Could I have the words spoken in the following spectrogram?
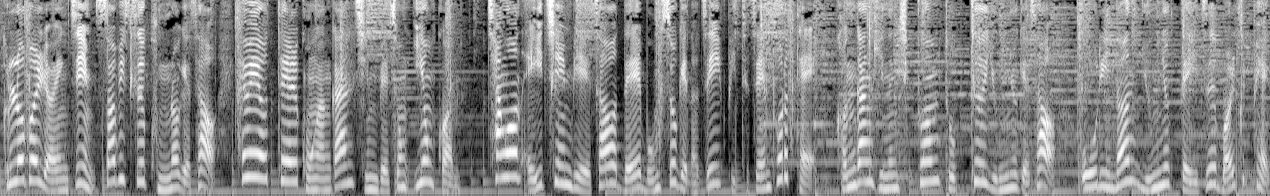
글로벌 여행짐 서비스 국럭에서 해외 호텔 공항 간 짐 배송 이용권, 창원 H&B에서 내 몸속 에너지 비트젠 포르테, 건강기능식품 독트 66에서 올인원 66 Days 멀티팩,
